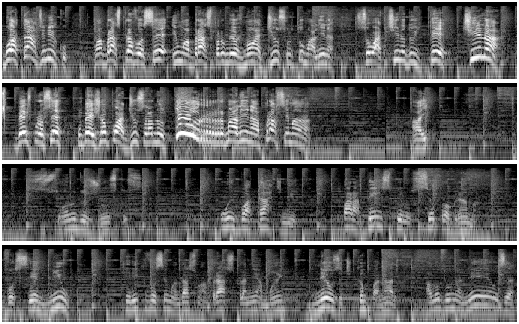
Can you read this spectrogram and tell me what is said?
Boa tarde, Nico. Um abraço para você e um abraço para o meu irmão Adilson Turmalina. Sou a Tina do IP. Tina, beijo para você. Um beijão pro Adilson lá no Turmalina. Próxima. Aí. Sono dos justos. Oi, boa tarde, Nico. Parabéns pelo seu programa. Você é mil. Queria que você mandasse um abraço para minha mãe, Neuza de Campanário. Alô, dona Neuza.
